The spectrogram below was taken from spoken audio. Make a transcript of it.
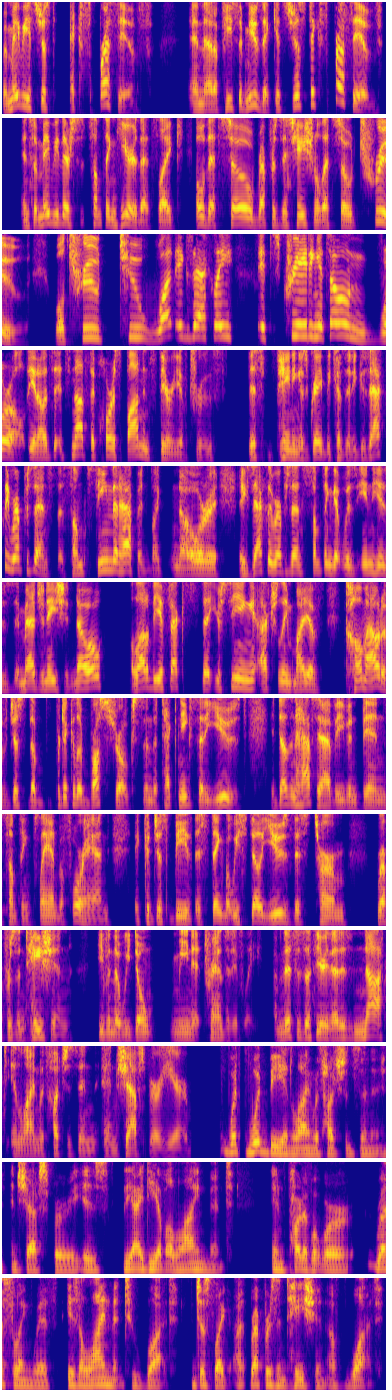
but maybe it's just expressive and that a piece of music, it's just expressive. And so maybe there's something here that's like, oh, that's so representational. That's so true. Well, true to what exactly? It's creating its own world. You know, it's, it's not the correspondence theory of truth. This painting is great because it exactly represents some scene that happened. Like, no, or it exactly represents something that was in his imagination. No, a lot of the effects that you're seeing actually might have come out of just the particular brushstrokes and the techniques that he used. It doesn't have to have even been something planned beforehand. It could just be this thing, but we still use this term representation, even though we don't mean it transitively. I mean, this is a theory that is not in line with Hutcheson and Shaftesbury here. What would be in line with Hutcheson and Shaftesbury is the idea of alignment. And part of what we're wrestling with is alignment to what? Just like a representation of what?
